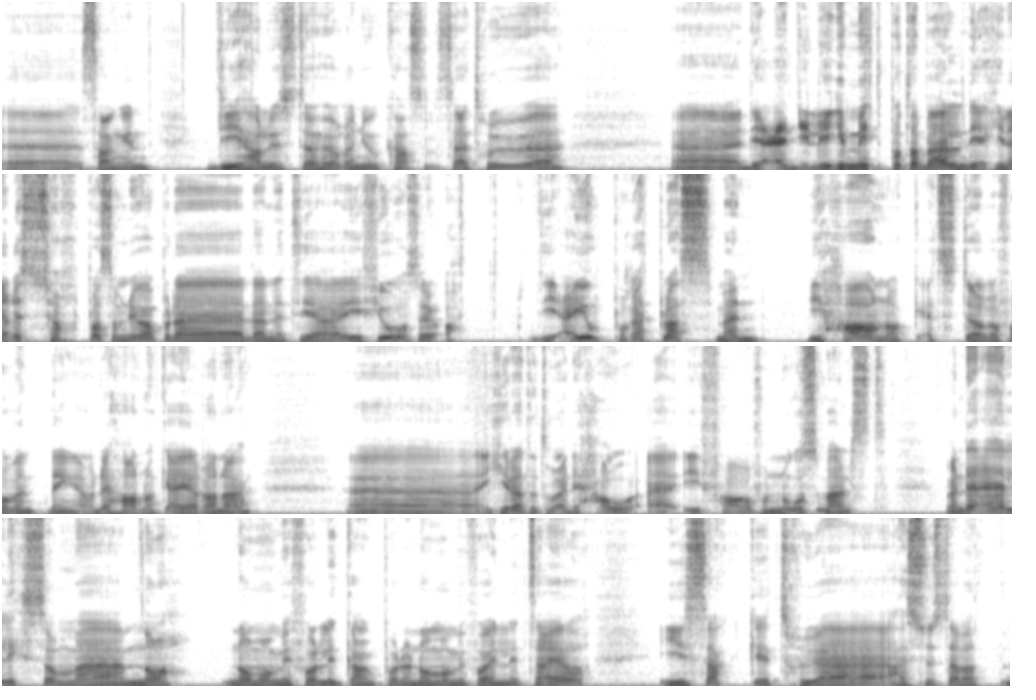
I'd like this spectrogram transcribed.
eh, sangen de har lyst til å høre Newcastle, så jeg tror eh, Uh, de, er, de, ligger midt på tabellen. De er ikke nede i sørpa som de var på det, denne tida i fjor. Så de er jo på rett plass, men de har nok et større forventninger. Og det har nok eierne òg. Eh, ikke at jeg tror Eddie Howe er i fare for noe som helst, men det er liksom uh, nå, nå må vi få litt gang på det. Nå må vi få inn litt seier. Isak tror jeg Jeg syns det har vært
